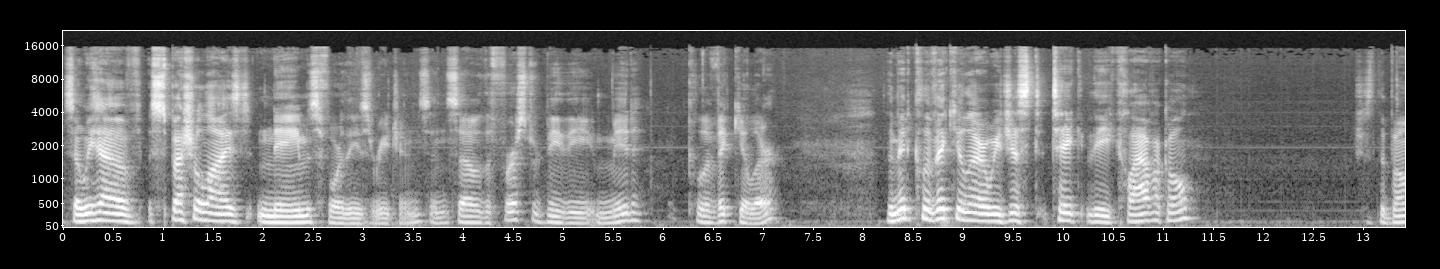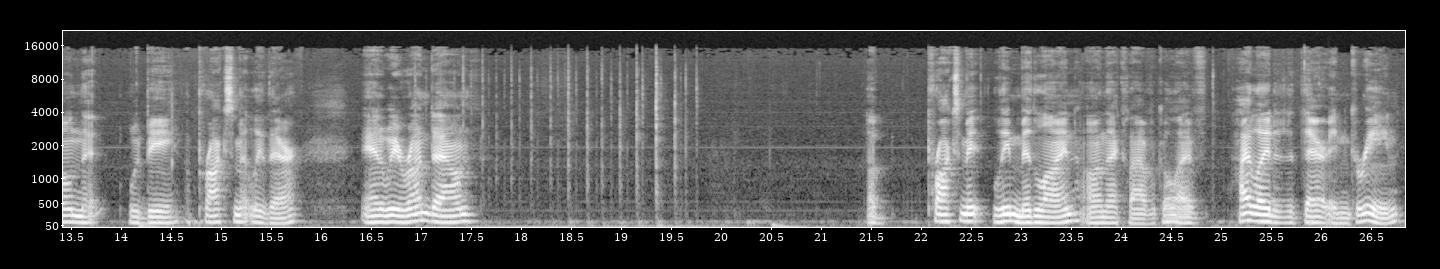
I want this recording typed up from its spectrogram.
So we have specialized names for these regions. And so the first would be the midclavicular. The midclavicular, we just take the clavicle, which is the bone that would be approximately there, and we run down approximately midline on that clavicle. I've highlighted it there in green.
